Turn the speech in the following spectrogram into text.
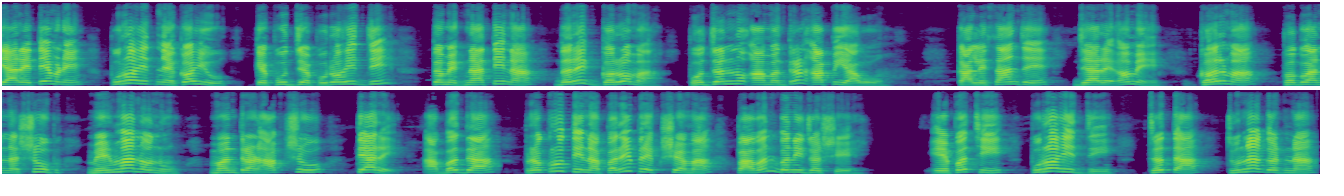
ત્યારે તેમણે પુરોહિતને કહ્યું કે, પૂજ્ય પુરોહિતજી, તમે જ્ઞાતિના દરેક ઘરોમાં ભોજનનું આમંત્રણ આપી આવો. કાલે સાંજે જ્યારે અમે ઘરમાં ભગવાનના શુભ મહેમાનોનું મંત્રણ આપશું, ત્યારે આ બધા પ્રકૃતિના પરિપ્રેક્ષ્યમાં પાવન બની જશે. એ પછી પુરોહિતજી જતા જૂનાગઢના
